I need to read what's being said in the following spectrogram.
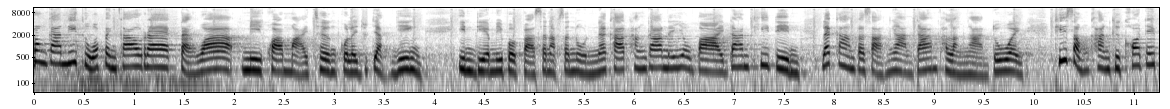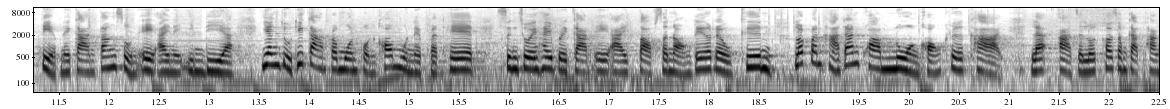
ครงการนี้ถือว่าเป็นก้าวแรก แต่ว่ามีความหมายเชิงกลยุทธ์อย่างยิ่ง อินเดียมีบทบาทสนับสนุนนะคะทั้งด้านนโยบาย ด้านที่ดิน และการประสานงานด้านพลังงานด้วย ที่สำคัญคือข้อได้เปรียบในการตั้งศูนย์ AI ในอินเดีย ยังอยู่ที่การประมวลผลข้อมูลในประเทศ ซึ่งช่วยให้บริการ AI ตอบสนองได้เร็วขึ้น ลดปัญหาด้านความหน่วงของเครือข่าย และอาจจะลดข้อจำกัดทาง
